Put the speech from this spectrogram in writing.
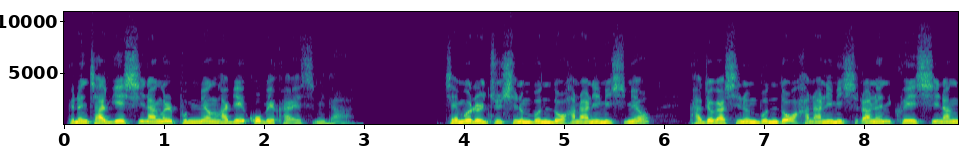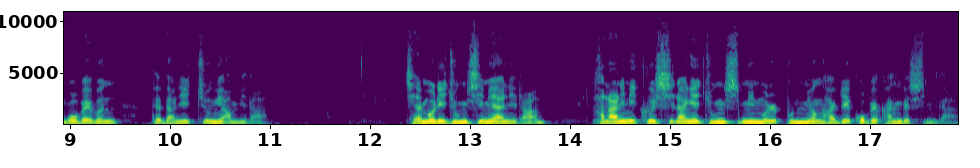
그는 자기의 신앙을 분명하게 고백하였습니다. 재물을 주시는 분도 하나님이시며 가져가시는 분도 하나님이시라는 그의 신앙 고백은 대단히 중요합니다. 재물이 중심이 아니라 하나님이 그 신앙의 중심임을 분명하게 고백한 것입니다.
